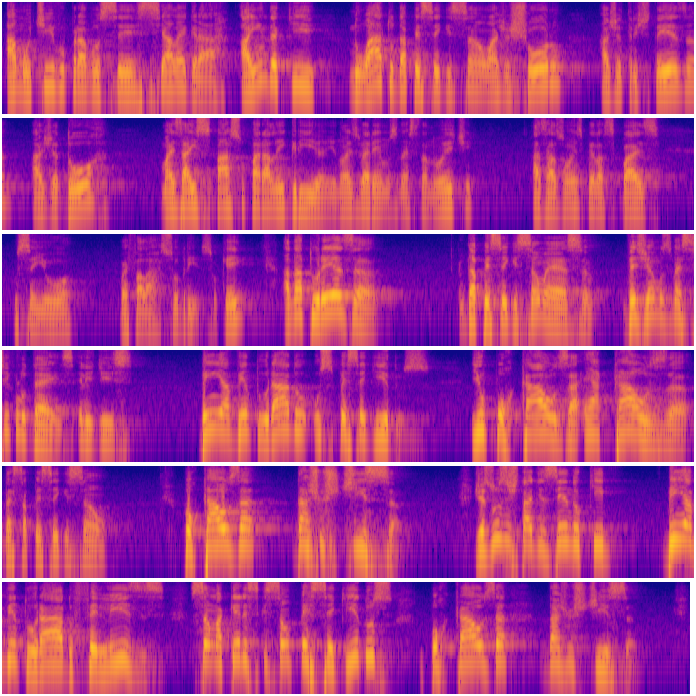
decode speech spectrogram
há motivo para você se alegrar, ainda que no ato da perseguição haja choro, haja tristeza, haja dor, mas há espaço para alegria, e nós veremos nesta noite as razões pelas quais o Senhor vai falar sobre isso, ok? A natureza da perseguição é essa. Vejamos versículo 10. Ele diz: Bem-aventurado os perseguidos. E o por causa é a causa dessa perseguição por causa da justiça. Jesus está dizendo que bem-aventurado, felizes, são aqueles que são perseguidos por causa da justiça.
